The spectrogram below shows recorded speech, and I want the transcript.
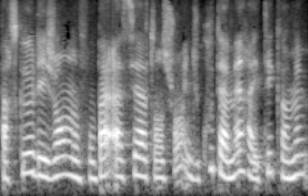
parce que les gens n'en font pas assez attention. Et du coup, ta mère a été quand même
